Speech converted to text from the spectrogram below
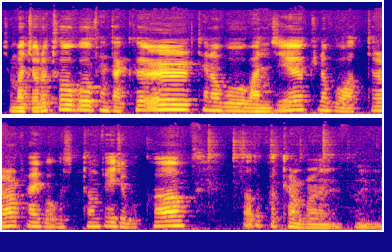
전반적으로 투 오브 펜타클, 텐 오브 완즈, 퀸 오브 워터, 파이브 오브 스톤, 페이지 오브 컵, 서드 쿼터 문. 음,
